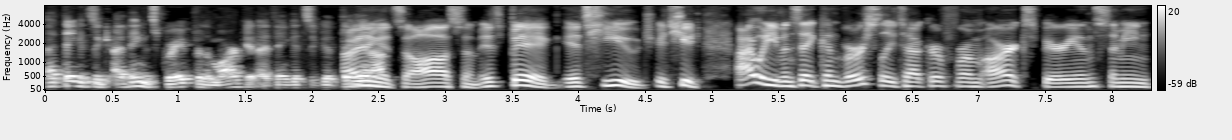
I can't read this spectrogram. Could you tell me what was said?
I think it's a, I think it's great for the market. I think it's a good thing. I think it's awesome. It's big. It's huge. It's huge. I would even say conversely, Tucker, from our experience, I mean,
